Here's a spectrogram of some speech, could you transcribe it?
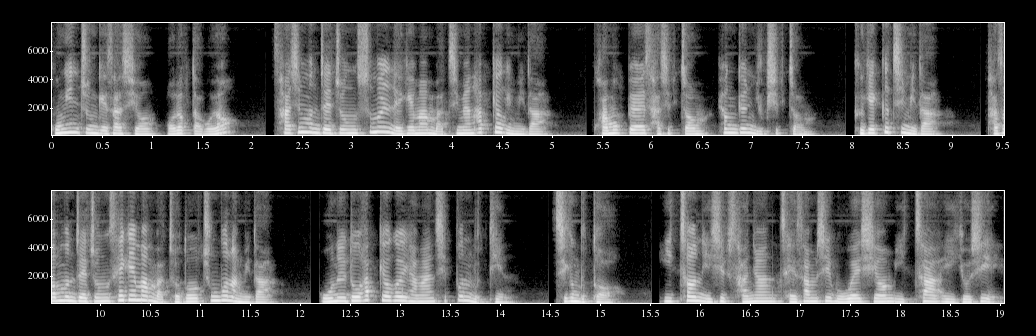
공인중개사 시험 어렵다고요? 40문제 중 24개만 맞히면 합격입니다. 과목별 40점, 평균 60점. 그게 끝입니다. 5문제 중 3개만 맞춰도 충분합니다. 오늘도 합격을 향한 10분 루틴. 지금부터 2024년 제35회 시험 2차 2교시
